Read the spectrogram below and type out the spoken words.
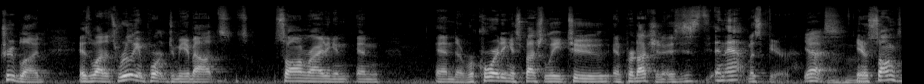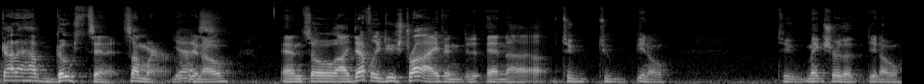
True Blood, is what it's really important to me about songwriting and and and uh, recording, especially too, and production is just an atmosphere. Yes. You know, songs got to have ghosts in it somewhere. Yes. You know, and so I definitely do strive and and uh, to to you know to make sure that you know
